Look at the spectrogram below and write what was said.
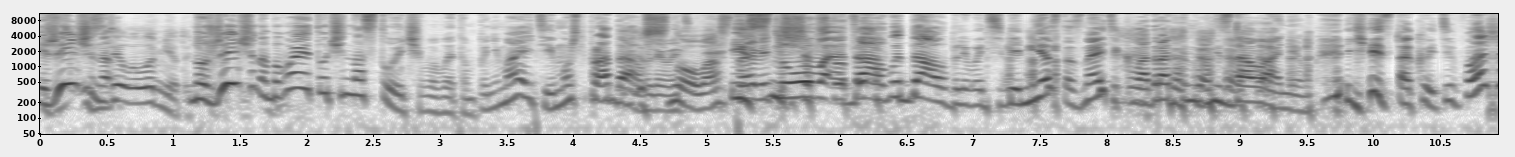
И женщина... Сделала меточку. Но женщина бывает очень настойчива в этом, понимаете, и может продавливать. снова и оставить еще снова, что-то. да, выдалбливать себе место, знаете, квадратным гнездованием. Есть такой типаж,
